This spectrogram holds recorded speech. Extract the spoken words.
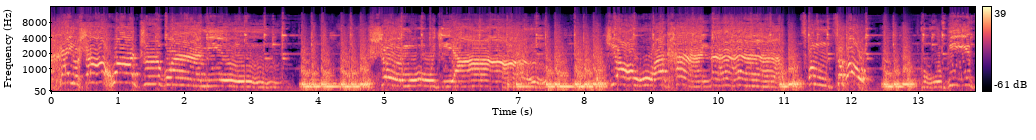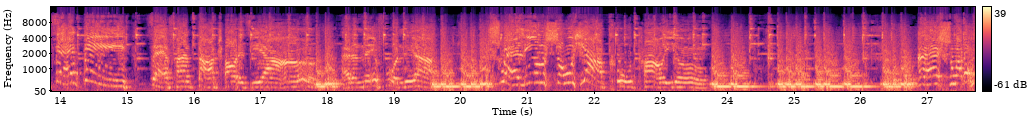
还有啥话只管明。圣母讲，叫我看呐，从此后不必再对再犯大朝的将。哎，这恁父女啊，率领手下投唐营。哎，说的话，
